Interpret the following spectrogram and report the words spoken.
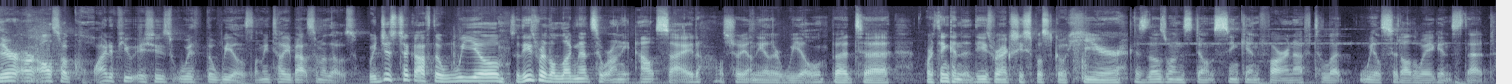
There are also quite a few issues with the wheels. Let me tell you about some of those. We just took off the wheel. So these were the lug nuts that were on the outside. I'll show you on the other wheel, but uh, we're thinking that these were actually supposed to go here because those ones don't sink in far enough to let wheels sit all the way against that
